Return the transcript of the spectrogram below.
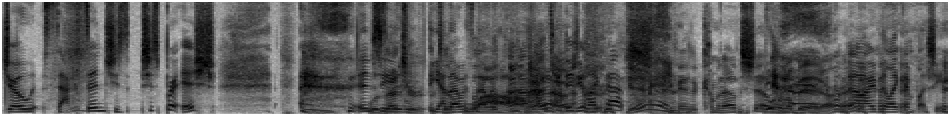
Jo Saxton. She's she's British. and Was she, that your yeah, that was that was. Wow. uh, that was good. Did you like that? Yeah, kind coming out of the shell a little bit. All right. now I feel like I'm blushing.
